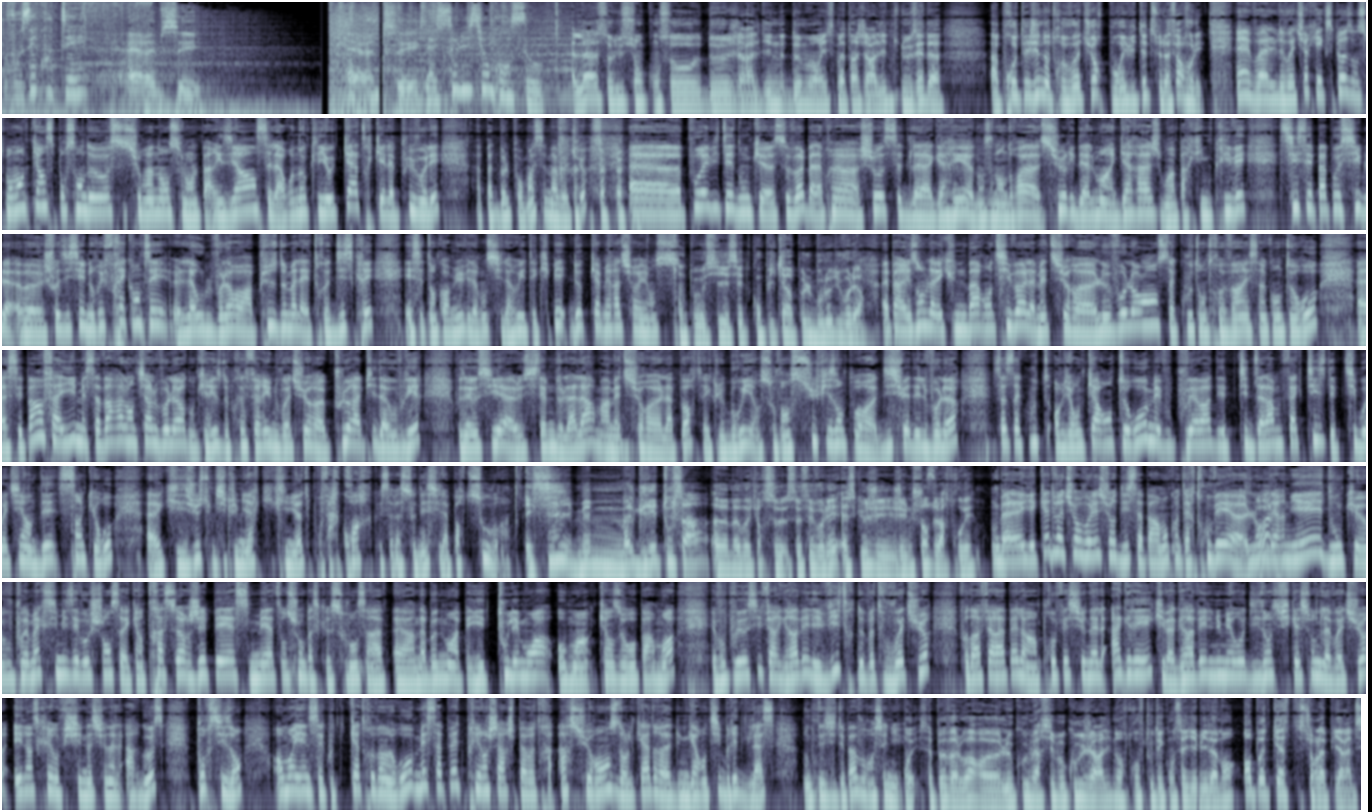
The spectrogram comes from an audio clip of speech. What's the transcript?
Vous écoutez RMC. RMC. la solution conso. La solution conso de Géraldine de Maurice. Ce matin, Géraldine, tu nous aides à, à protéger notre voiture pour éviter de se la faire voler. Eh, vol de voiture qui explose en ce moment, 15% de hausse sur un an selon le Parisien. C'est la Renault Clio 4 qui est la plus volée. Ah, pas de bol pour moi, c'est ma voiture. euh, pour éviter donc euh, ce vol, bah, la première chose c'est de la garer dans un endroit sûr, idéalement un garage ou un parking privé. Si c'est pas possible, euh, choisissez une rue fréquentée, là où le voleur aura plus de mal à être discret. Et c'est encore mieux évidemment si la rue est équipée de caméras de surveillance. On peut aussi essayer de compliquer un peu le boulot du voleur. Par exemple, avec une barre anti-vol à mettre sur euh, le volant, ça coûte entre 20 et 50 euros. Euh, c'est pas infaillible, mais ça va ralentir le voleur, donc il risque de préférer une voiture euh, plus rapide à ouvrir. Vous avez aussi le système de l'alarme à mettre sur la porte avec le bruit, hein, souvent suffisant pour dissuader le voleur. Ça, ça coûte environ 40 euros, mais vous pouvez avoir des petites alarmes factices, des petits boîtiers, un dès 5 euros, qui est juste une petite lumière qui clignote pour faire croire que ça va sonner si la porte s'ouvre. Et si, même malgré tout ça, ma voiture se, se fait voler, est-ce que j'ai j'ai une chance de la retrouver? Bah, il y a quatre voitures volées sur 10 apparemment quand est retrouvée euh, l'an Ouais. dernier. Donc euh, vous pourrez maximiser vos chances avec un traceur GPS. Mais attention parce que souvent c'est un, un abonnement à payer tous les mois, au moins 15 euros par mois. Et vous pouvez aussi faire graver les vitres de votre voiture. Il faudra faire appel à un professionnel agréé qui va graver le numéro d'identification de la voiture et l'inscrire au fichier national Argos pour 6 ans. En moyenne ça coûte 80 euros, mais ça peut être pris en charge par votre assurance dans le cadre d'une garantie bris de glace. Donc n'hésitez pas à vous renseigner. Oui, ça peut valoir euh, le coup. Merci beaucoup, Géraldine. On retrouve tous tes conseils évidemment en podcast sur l'appli RMC.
